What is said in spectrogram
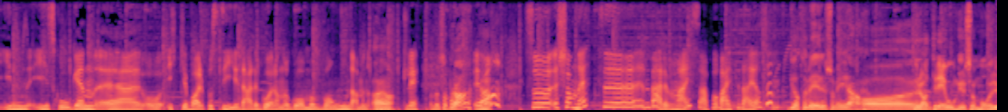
inn i skogen. eh, og ikke bare på stier der det går an å gå med vogn, da, men Ja, ja. men så bra. Ja, Så Jeanette, en bæremeis er på vei til deg, altså. Gratulerer så mye. Og Når du har tre unger, så må du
